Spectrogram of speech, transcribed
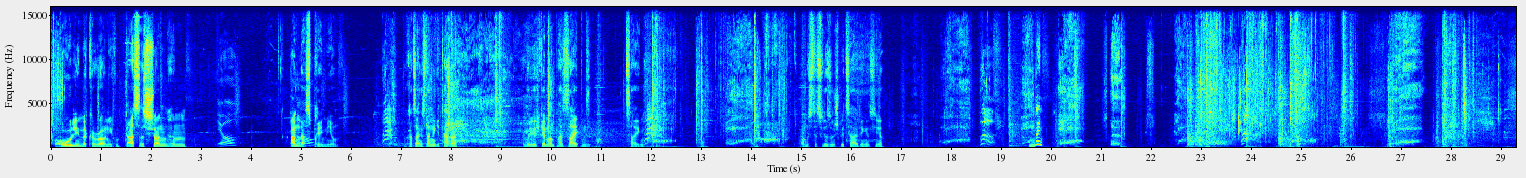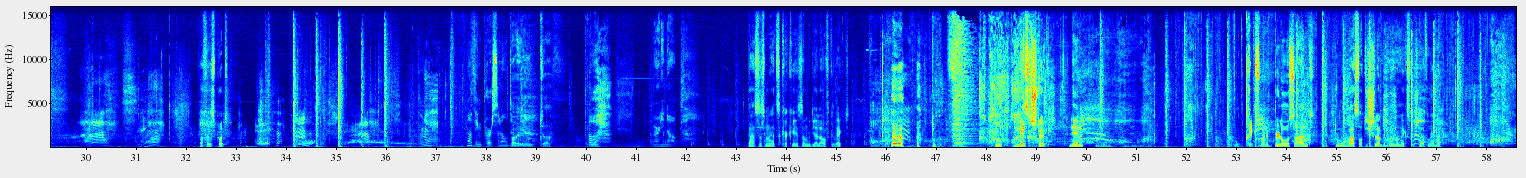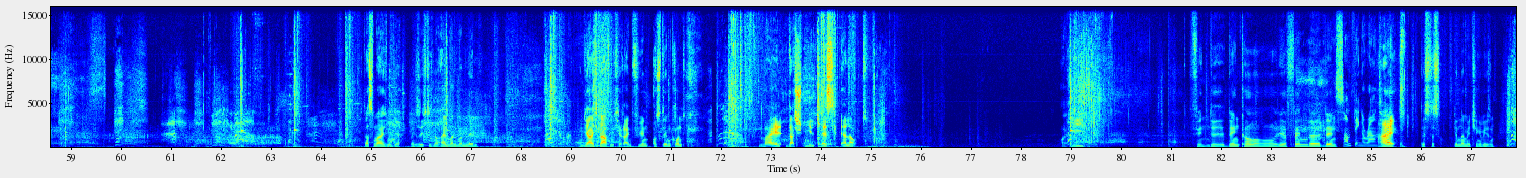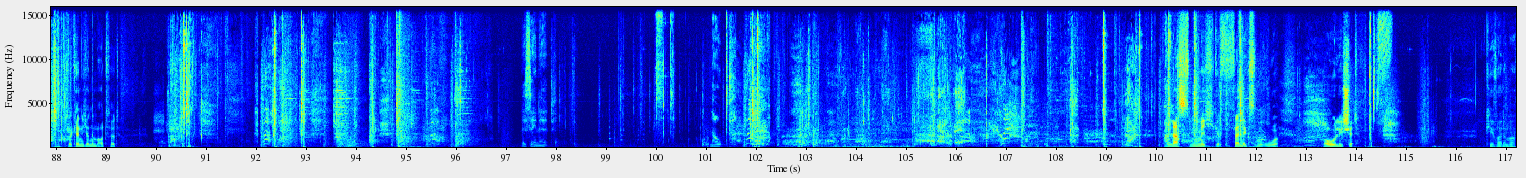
Holy Macaroni. Gut, das ist schon ähm? Anders Premium. Ich wollte gerade sagen, ist da eine Gitarre? Dann würde ich euch gerne mal ein paar Seiten zeigen. Warum ist das wieder so ein Spezialding jetzt hier? Nein! Waffe ist putt. Personal, dude. Alter. Burning up. Das ist mir jetzt kacke. Jetzt haben wir die alle aufgeweckt. Ah, ah, du. Du Miststück. Nimm. Du kriegst meine bloße Hand. Du warst doch die Schlampe, die mit meinem Ex geschlafen hat, ne? Das mache ich mit dir. Dann sehe ich dich noch einmal in meinem Leben. Und ja, ich darf mich hier reinführen. Aus dem Grund, weil das Spiel es erlaubt. Finde den Code, ihr findet den... Hi! Das ist das Kindermädchen gewesen. Das erkenne ich an dem Outfit. This ain't it. Nope. Lass mich gefälligst in Ruhe. Holy shit. Okay, warte mal.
